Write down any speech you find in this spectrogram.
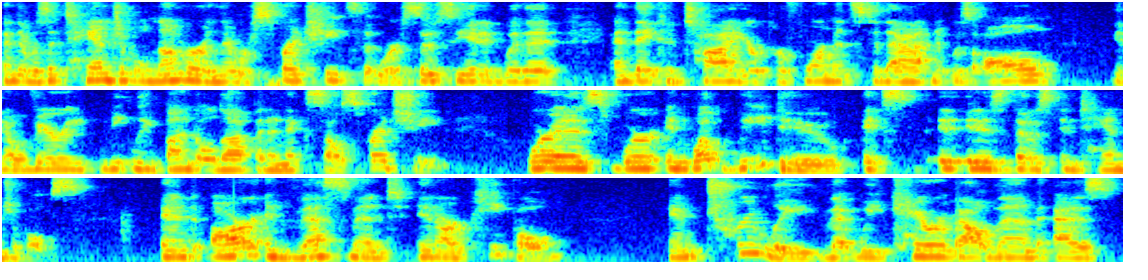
And there was a tangible number, and there were spreadsheets that were associated with it, and they could tie your performance to that. And it was all, you know, very neatly bundled up in an Excel spreadsheet. Whereas we're in what we do, it's it is those intangibles and our investment in our people and truly that we care about them as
